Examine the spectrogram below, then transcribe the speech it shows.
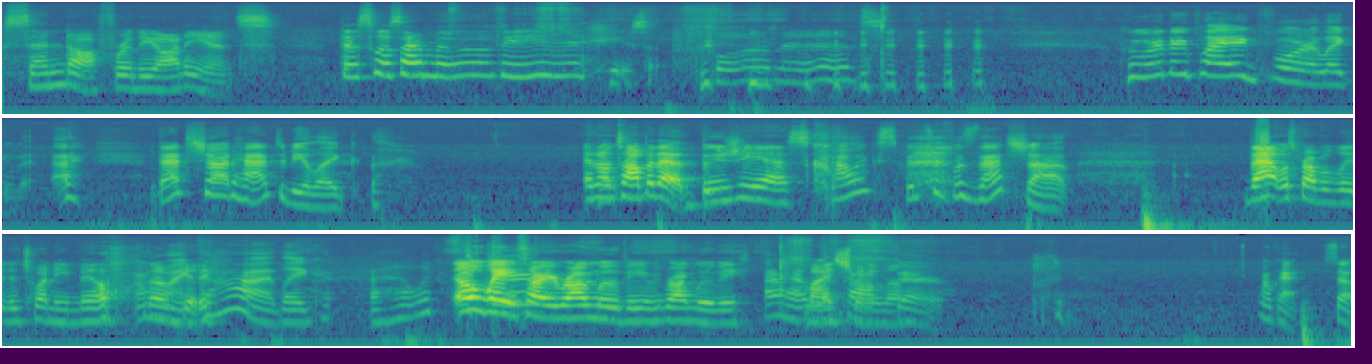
send off for the audience. This was our movie. Here's a performance. who are they playing for like uh, that shot had to be like and on top of that, bougie ass. how expensive was that shot That was probably the 20 mil. oh no, I'm my kidding. god like a helicopter Oh, wait, sorry. Wrong movie. Wrong movie. a Mine's 20 mil. okay so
